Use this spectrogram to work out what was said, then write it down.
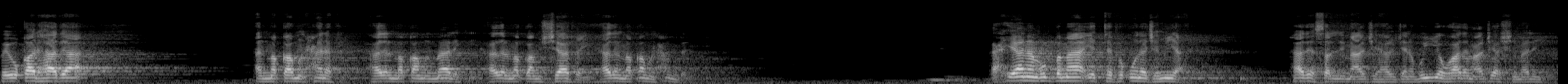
فيقال هذا المقام الحنفي هذا المقام المالكي هذا المقام الشافعي هذا المقام الحنبلي. أحيانا ربما يتفقون جميعا. هذا يصلي مع الجهة الجنوبية وهذا مع الجهة الشمالية.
